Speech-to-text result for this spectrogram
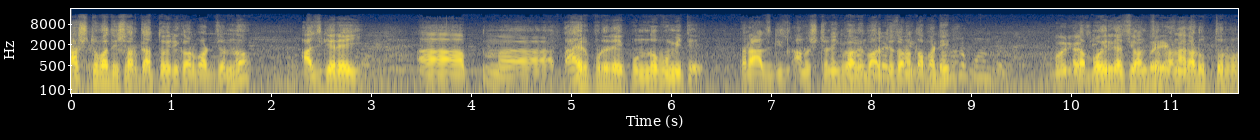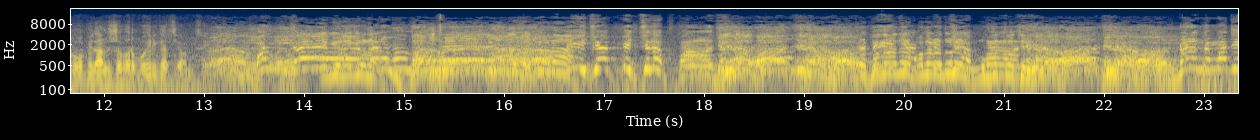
রাষ্ট্রবাদী সরকার তৈরি করবার জন্য আজকের এই তাহিরপুরের এই পুণ্যভূমিতে তারা আজকে আনুষ্ঠানিকভাবে ভারতীয় জনতা পার্টির একটা বহির্গাছী অঞ্চল রানাঘাট উত্তর পূর্ব বিধানসভার বহির্গাছী অঞ্চল। Narendra Modi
